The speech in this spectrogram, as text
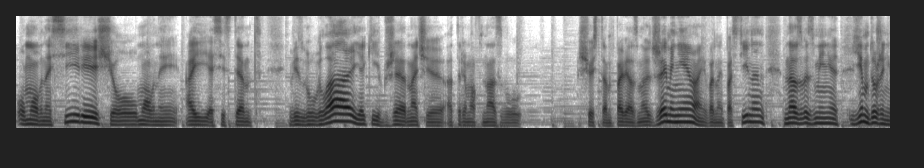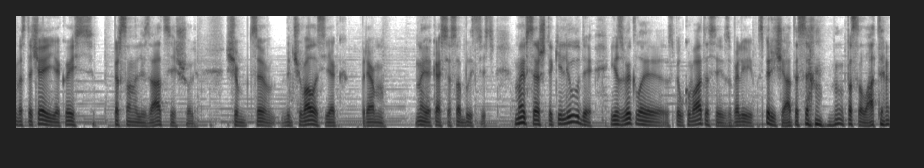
умовна Siri, що умовний AI асистент від Гугла, який вже наче отримав назву щось там пов'язане з Gemini, і вони постійно назви змінюють. Їм дуже не вистачає якоїсь персоналізації, що щоб це відчувалося як прям. Ну, якась особистість. Ми все ж таки люди і звикли спілкуватися і взагалі сперечатися, ну, посилати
